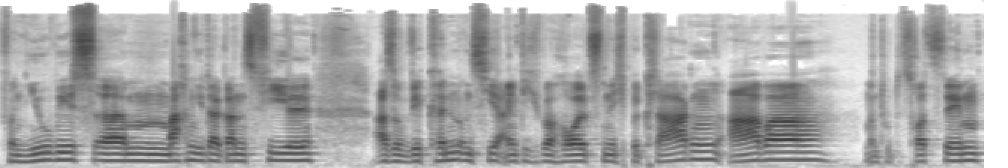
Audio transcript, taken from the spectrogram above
von Newbies ähm, machen die da ganz viel. Also wir können uns hier eigentlich über Halls nicht beklagen, aber man tut es trotzdem.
